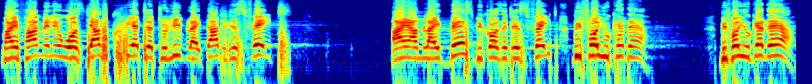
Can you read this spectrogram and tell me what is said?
My family was just created to live like that. It is fate. I am like this because it is fate. Before you get there, before you get there,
